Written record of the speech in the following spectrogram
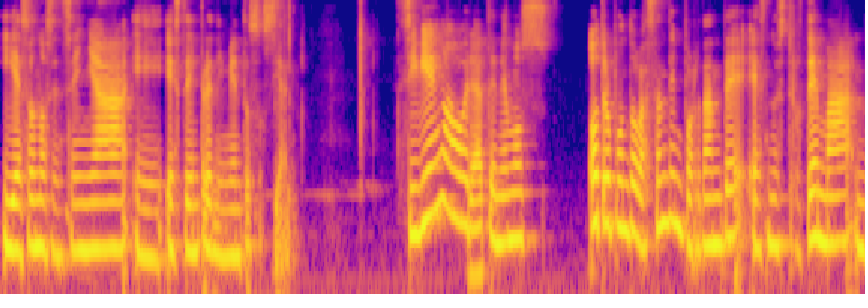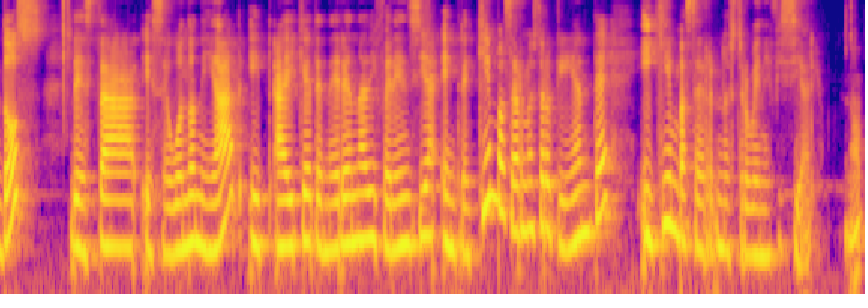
y eso nos enseña eh, este emprendimiento social. Si bien ahora tenemos otro punto bastante importante, es nuestro tema 2, de esta eh, segunda unidad y hay que tener una diferencia entre quién va a ser nuestro cliente y quién va a ser nuestro beneficiario. ¿no?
